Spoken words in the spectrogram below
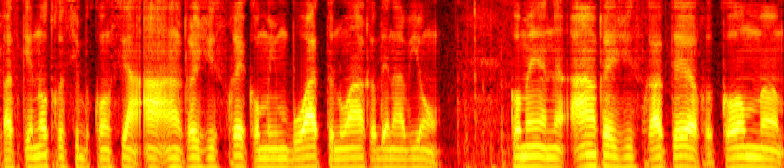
parce que notre subconscient a enregistré comme une boîte noire d'un avion, comme un enregistrateur, comme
